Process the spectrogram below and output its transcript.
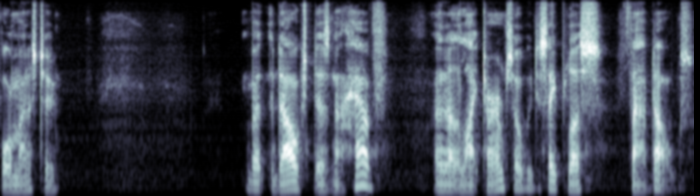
4 minus 2 but the dogs does not have another like term, so we just say plus 5 dogs.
